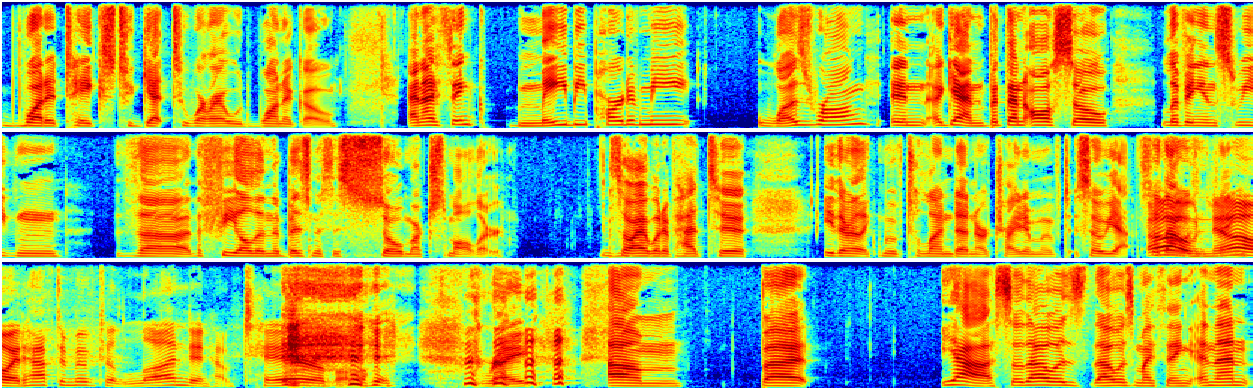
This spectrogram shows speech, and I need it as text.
what it takes to get to where I would want to go. And I think maybe part of me was wrong in again, but then also living in Sweden, the the field and the business is so much smaller. So I would have had to either like move to London or try to move to. So yeah, so that oh was the thing. no, I'd have to move to London. How terrible. right um but yeah so that was that was my thing and then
